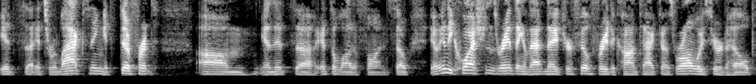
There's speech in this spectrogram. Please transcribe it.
It's, uh, it's relaxing. It's different. Um, and it's, uh, it's a lot of fun. So, you know, any questions or anything of that nature, feel free to contact us. We're always here to help.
